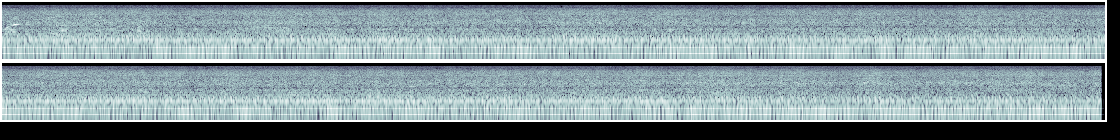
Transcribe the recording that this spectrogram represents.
one.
